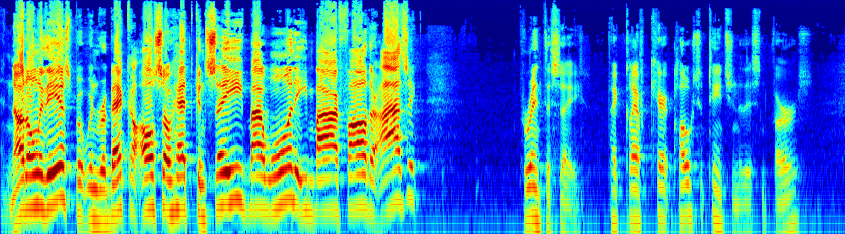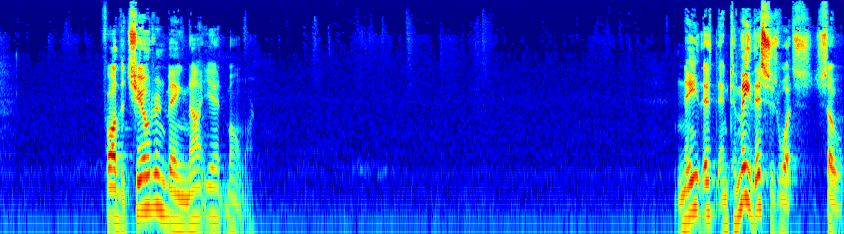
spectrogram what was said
And not only this, but when Rebekah also had conceived by one, even by our father Isaac, parenthesis, pay close attention to this verse. For the children being not yet born. Neither, and to me, this is what's so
